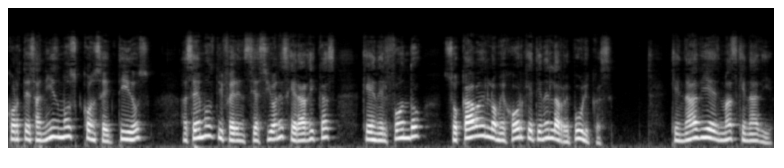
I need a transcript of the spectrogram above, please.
cortesanismos consentidos, hacemos diferenciaciones jerárquicas que en el fondo socavan lo mejor que tienen las repúblicas, que nadie es más que nadie.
